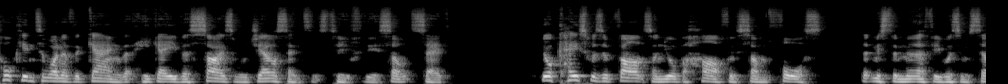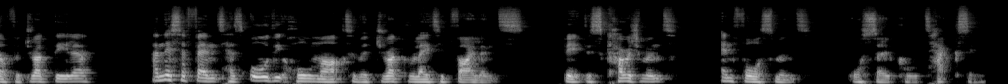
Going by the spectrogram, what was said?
talking to one of the gang that he gave a sizable jail sentence to for the assault, said, Your case was advanced on your behalf with some force that Mr. Murphy was himself a drug dealer, and this offence has all the hallmarks of a drug related violence, be it discouragement, enforcement, or so called taxing.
